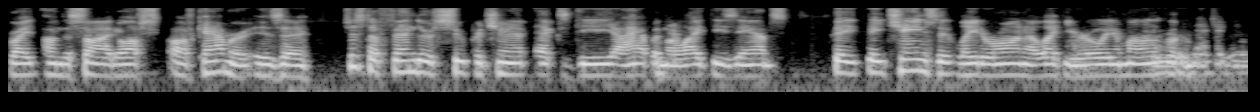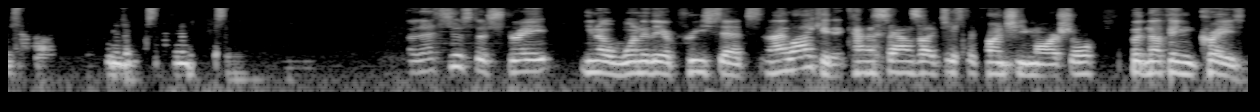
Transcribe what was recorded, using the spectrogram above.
right on the side, off off camera, is a just a Fender Super Champ XD. I happen to like these amps. They they changed it later on. I like the earlier models. That's just a straight, you know, one of their presets, and I like it. It kind of sounds like just a crunchy Marshall, but nothing crazy.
